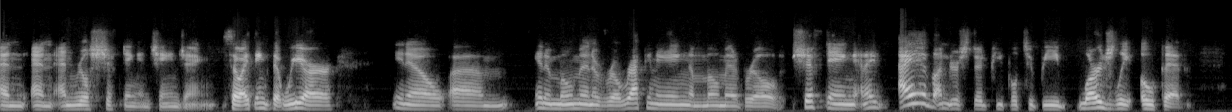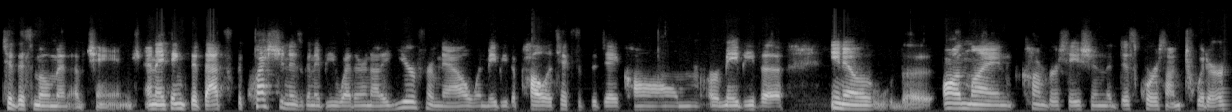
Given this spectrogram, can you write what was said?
and, and, and real shifting and changing. So I think that we are, you know, um, in a moment of real reckoning, a moment of real shifting. And I, I have understood people to be largely open to this moment of change. And I think that that's the question is going to be whether or not a year from now, when maybe the politics of the day calm, or maybe the, you know, the online conversation, the discourse on Twitter,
